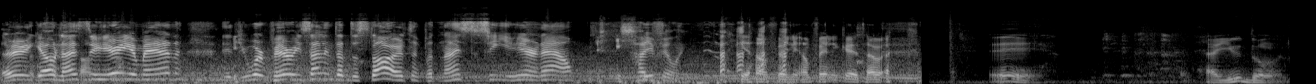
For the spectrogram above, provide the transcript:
There you go. Nice to hear you, man. You were very silent at the start, but nice to see you here now. How are you feeling? yeah, I'm feeling, I'm feeling good. How, Hey, how you doing?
